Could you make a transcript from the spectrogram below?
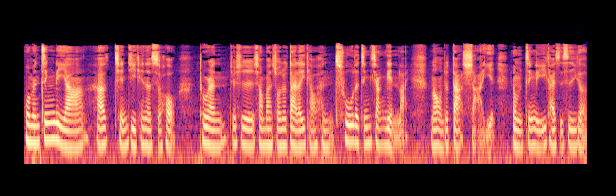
我们经理啊，他前几天的时候，突然就是上班时候就带了一条很粗的金项链来，然后我就大傻眼。因为我们经理一开始是一个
